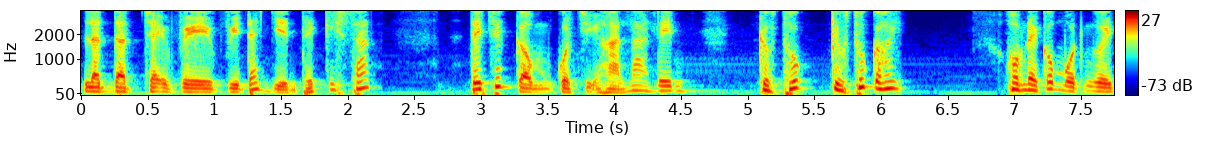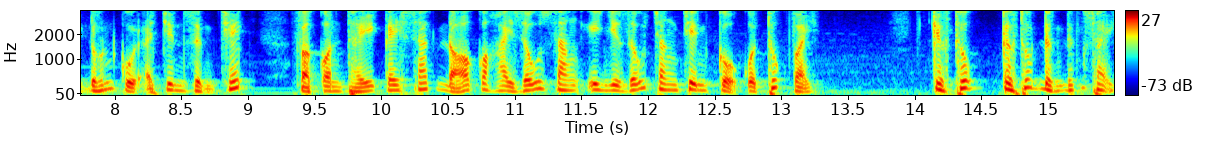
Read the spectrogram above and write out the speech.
Lật đật chạy về vì đã nhìn thấy cái xác. Tới trước cổng của chị Hà la lên Kiều Thúc, Kiều Thúc ơi! Hôm nay có một người đốn củi ở trên rừng chết Và con thấy cái xác đó có hai dấu răng Y như dấu trăng trên cổ của Thúc vậy. Kiều Thúc, Kiều Thúc đừng đứng dậy.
